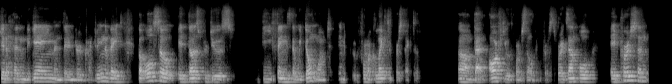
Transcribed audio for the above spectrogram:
get ahead in the game and then they're trying to innovate, but also it does produce the things that we don't want in, from a collective perspective um, that are fueled from self-interest. For example, a person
